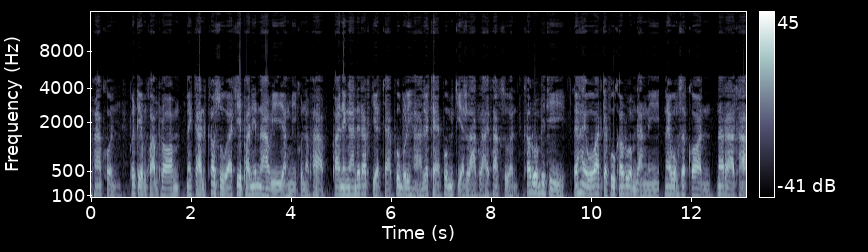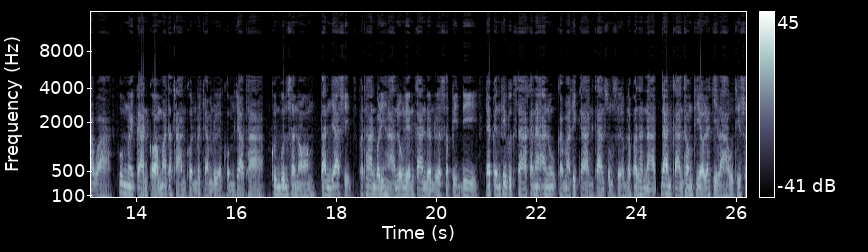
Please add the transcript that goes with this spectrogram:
45 คน เพื่อเตรียมความพร้อมในการเข้าสู่อาชีพพาณิชย์นาวีอย่างมีคุณภาพ ภายในงานได้รับเกียรติจากผู้บริหารและแขกผู้มีเกียรติหลากหลายภาคส่วน เข้าร่วมพิธี และให้โอวาทแก่ผู้เข้าร่วมดังนี้ นายวงศกร นาราธาวา ผู้อำนวยการกองมาตรฐานคนประจำเรือกรมเจ้าท่า คุณบุญสนอง ตัญญาสิทธิ์ประธานบริหารโรงเรียนการเดินเรือสปีดดี้และเป็นที่ปรึกษาคณะอนุกรรมาธิการการส่งเสริมและพัฒนาด้านการท่องเที่ยวและกีฬาวุฒิส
